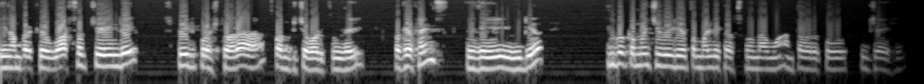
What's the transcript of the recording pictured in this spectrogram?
ఈ నెంబర్కి వాట్సాప్ చేయండి. స్పీడ్ పోస్ట్ ద్వారా పంపించబడుతుంది. ఓకే ఫ్రెండ్స్ ఇది ఈ వీడియో ఇంకొక మంచి వీడియోతో మళ్ళీ కలుసుకుందాము. అంతవరకు జై హింద్.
